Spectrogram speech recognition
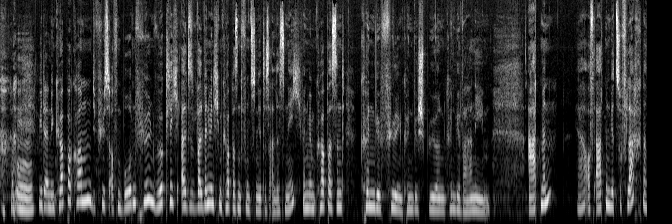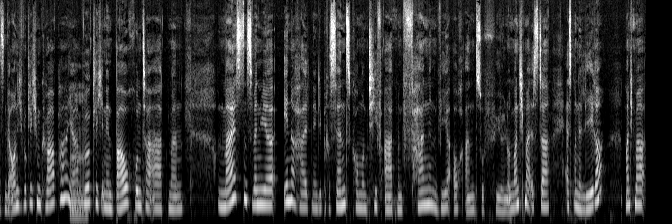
mhm. wieder in den Körper kommen, die Füße auf dem Boden fühlen, wirklich, also, weil wenn wir nicht im Körper sind, funktioniert das alles nicht. Wenn wir im Körper sind, können wir fühlen, können wir spüren, können wir wahrnehmen. Atmen, ja, oft atmen wir zu flach, dann sind wir auch nicht wirklich im Körper, ja, mhm. wirklich in den Bauch runteratmen. Und meistens, wenn wir innehalten, in die Präsenz kommen und tief atmen, fangen wir auch an zu fühlen. Und manchmal ist da erstmal eine Leere, manchmal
